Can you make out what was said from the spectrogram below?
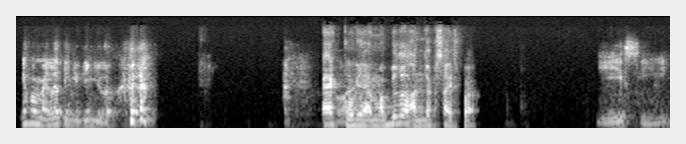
Ini pemain lu tinggi-tinggi loh. Eh, sama Beal lu undersize, Pak. Iya sih.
